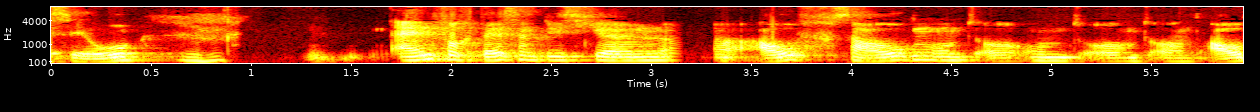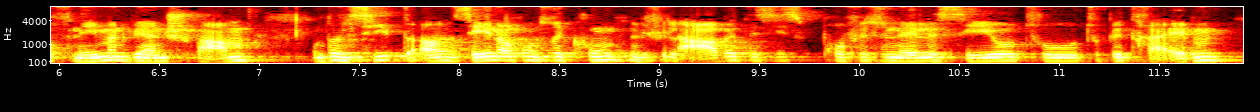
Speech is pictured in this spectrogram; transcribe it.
SEO. Mhm einfach das ein bisschen äh, aufsaugen und, und, und, und aufnehmen wie ein Schwamm. Und dann sieht, äh, sehen auch unsere Kunden, wie viel Arbeit es ist, professionelle SEO zu, zu betreiben.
